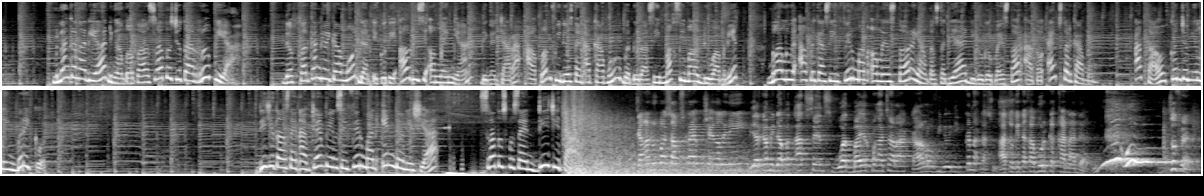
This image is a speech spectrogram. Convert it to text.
Menangkan hadiah dengan total 100 juta rupiah. Daftarkan diri kamu dan ikuti audisi online-nya dengan cara upload video stand up kamu berdurasi maksimal 2 menit melalui aplikasi Firman Online Store yang tersedia di Google Play Store atau App Store kamu. Atau kunjungi link berikut. Digital Stand Up Championship Firman Indonesia 100% digital. Jangan lupa subscribe channel ini. Biar kami dapat adsense buat bayar pengacara kalau video ini kena kasus. Atau kita kabur ke Kanada. subscribe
